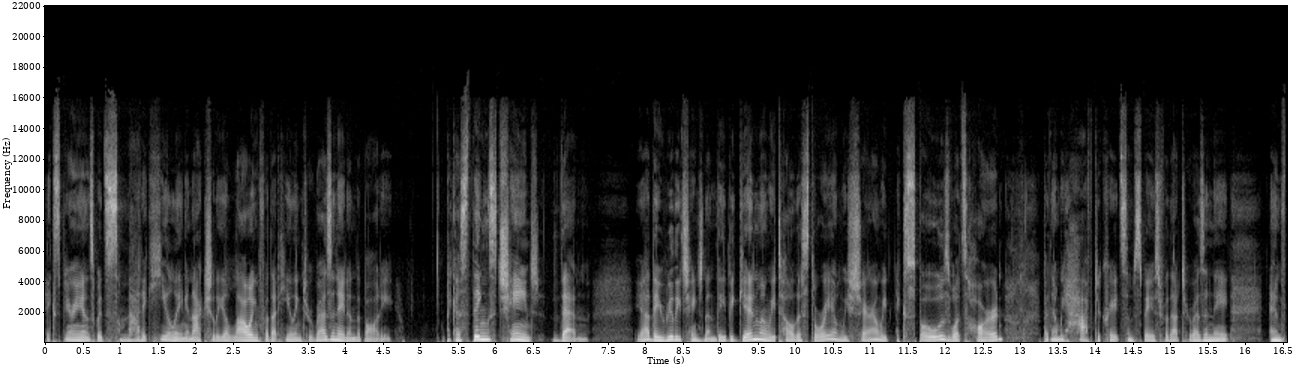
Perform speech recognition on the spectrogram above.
experience with somatic healing and actually allowing for that healing to resonate in the body because things change then. Yeah, they really change then. They begin when we tell the story and we share and we expose what's hard, but then we have to create some space for that to resonate and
